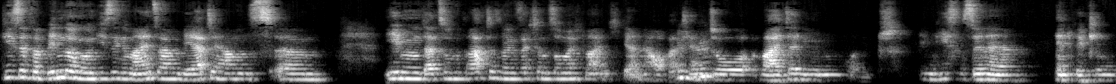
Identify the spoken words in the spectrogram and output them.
diese Verbindung und diese gemeinsamen Werte haben uns ähm, eben dazu gebracht, dass wir gesagt haben, so möchten wir eigentlich gerne auch Atento mhm. weiterleben und in diesem Sinne entwickeln.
